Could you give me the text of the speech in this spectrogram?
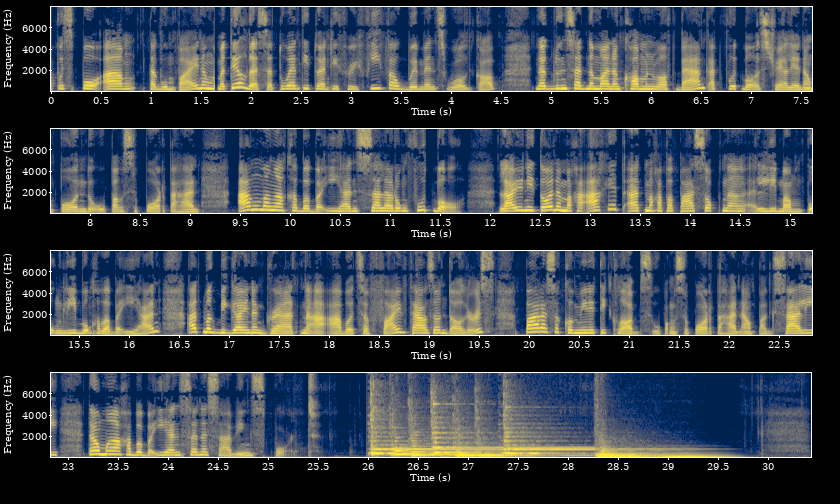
Matapos po ang tagumpay ng Matilda sa 2023 FIFA Women's World Cup, naglunsad naman ng Commonwealth Bank at Football Australia ng pondo upang suportahan ang mga kababaihan sa larong football. Layo nito na makaakit at makapapasok ng 50,000 kababaihan at magbigay ng grant na aabot sa $5,000 para sa community clubs upang suportahan ang pagsali ng mga kababaihan sa nasabing sport.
